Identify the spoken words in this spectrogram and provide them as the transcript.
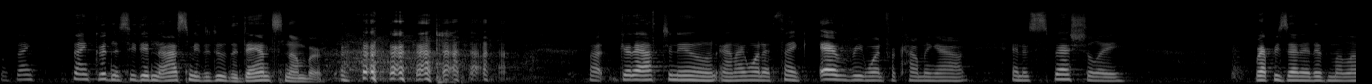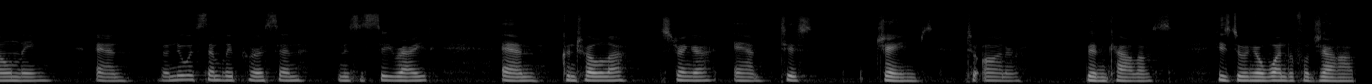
Well, thank, thank goodness he didn't ask me to do the dance number. but good afternoon, and I want to thank everyone for coming out, and especially Representative Maloney and the new assembly person, Mrs. Seawright, and Controller Stringer and Tish James to honor Ben Carlos. He's doing a wonderful job,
